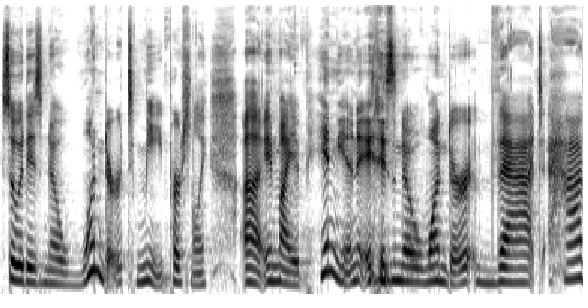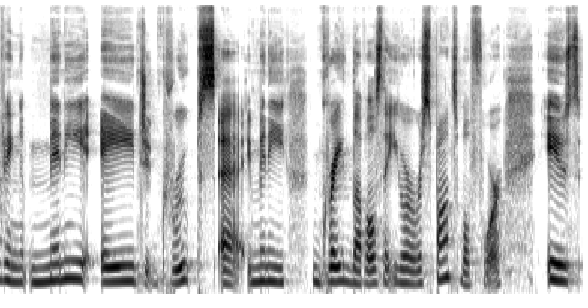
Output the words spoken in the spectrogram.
so it is no wonder to me personally, uh, in my opinion, it is no wonder that having many age groups, uh, many grade levels that you are responsible for is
